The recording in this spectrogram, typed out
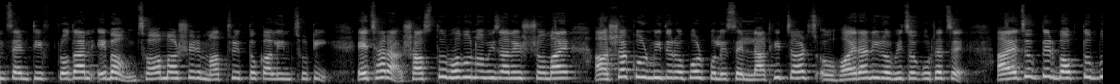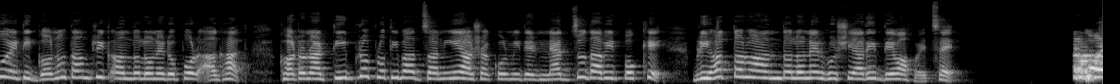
ইনসেন্টিভ প্রদান এবং ছ মাসের মাতৃত্বকালীন ছুটি। এছাড়া স্বাস্থ্য ভবন অভিযানের সময় আশা কর্মীদের ওপর পুলিশের লাঠিচার্জ ও হয়রানির অভিযোগ উঠেছে। আয়োজকদের বক্তব্য, এটি গণতান্ত্রিক আন্দোলনের ওপর আঘাত। ঘটনার তীব্র প্রতিবাদ জানিয়ে আশা কর্মীদের ন্যায্য দাবির পক্ষে বৃহত্তর আন্দোলনের হুঁশিয়ারি দেওয়া হয়েছে। পর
